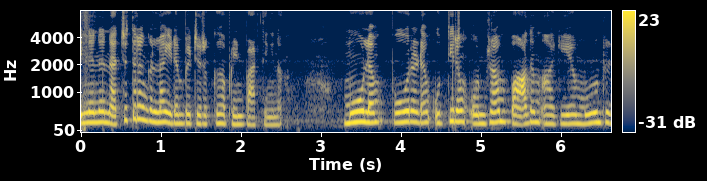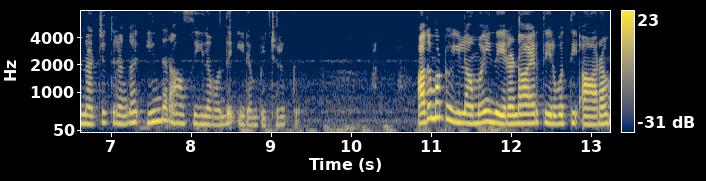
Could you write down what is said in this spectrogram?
என்னென்ன நட்சத்திரங்கள்லாம் இடம்பெற்றிருக்கு அப்படின்னு பார்த்தீங்கன்னா மூலம் பூரடம் உத்திரம் ஒன்றாம் பாதம் ஆகிய மூன்று நட்சத்திரங்கள் இந்த ராசியில் வந்து இடம்பெற்றிருக்கு. அது மட்டும் இல்லாமல் இந்த இரண்டாயிரத்தி இருபத்தி ஆறாம்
